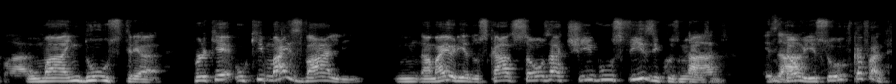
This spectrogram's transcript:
claro. uma indústria, porque o que mais vale, na maioria dos casos, são os ativos físicos mesmo. Claro. Então, isso fica fácil.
